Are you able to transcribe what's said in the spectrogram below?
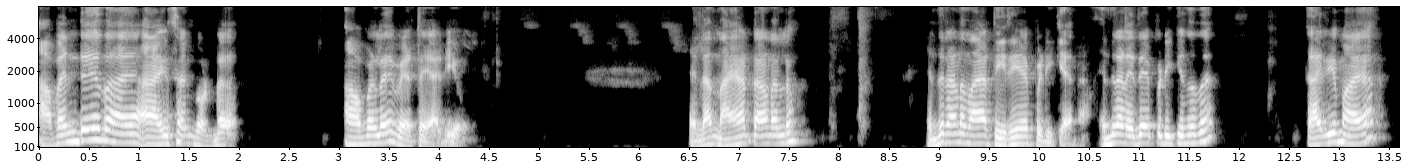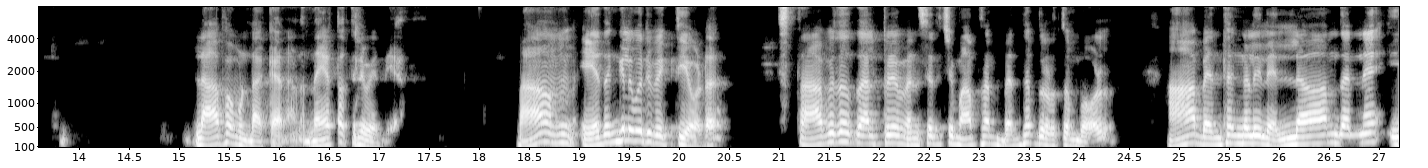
അവന്റെതായ ആയുധം കൊണ്ട് അവളെ വേട്ടയാടിയോ? എല്ലാം നായാട്ടാണല്ലോ. എന്തിനാണ് നായാട്ട് ഇരയെ പിടിക്കാനാണ് എന്തിനാണ് ഇരയെ പിടിക്കുന്നത്? കാര്യമായ ലാഭമുണ്ടാക്കാനാണ് നേട്ടത്തിന് വേണ്ടിയാണ്. നാം ഏതെങ്കിലും ഒരു വ്യക്തിയോട് സ്ഥാപിത താല്പര്യം അനുസരിച്ച് മാത്രം ബന്ധം പുലർത്തുമ്പോൾ ആ ബന്ധങ്ങളിലെല്ലാം തന്നെ ഈ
